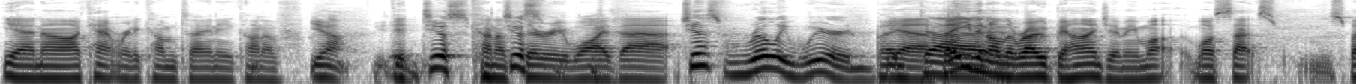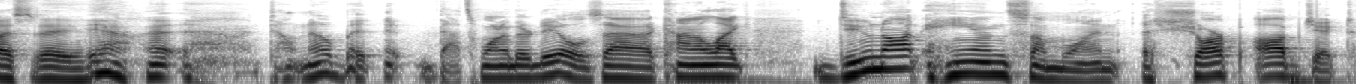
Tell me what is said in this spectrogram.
Yeah, no, I can't really come to any kind of yeah it just kind of just, theory why that. just really weird but yeah, uh, but even on the road behind you, I mean, what what's that supposed to do? Yeah, uh, don't know, but it, that's one of their deals. Uh, kind of like, do not hand someone a sharp object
